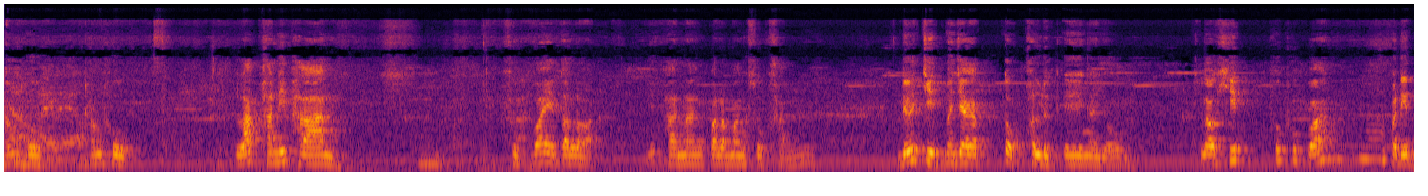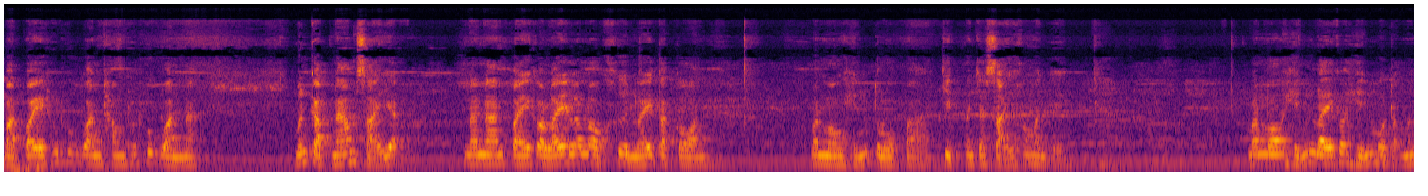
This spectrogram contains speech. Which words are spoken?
ทำถูกไม่เอาอะไรแล้วทำถูก รักพันนิพพานมฝึกไว้ตลอด นิพพานังปรมังสุขขัง เดี๋ยวจิตมันจะตกผลึกเองอะโยม เราคิดทุกๆวันปฏิบัติไปทุกๆวันทำทุกๆวันนะเหมือนกับน้ำใสอะนานๆไปก็ไหลแล้วลอกขึ้นไหลตะกอนมันมองเห็นตัวปลาจิตมันจะใสของมันเอง มันมองเห็นอะไรก็เห็นหมดอะมัน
